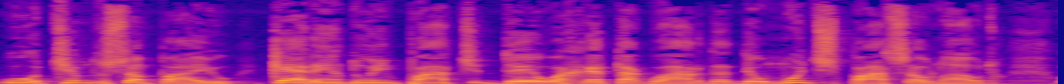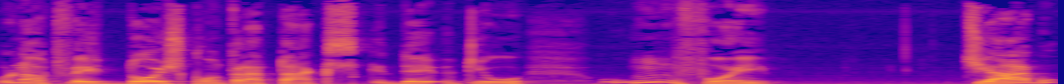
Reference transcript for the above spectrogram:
O time do Sampaio, querendo o empate, deu a retaguarda, deu muito espaço ao Náutico. O Náutico fez dois contra-ataques que, que o um foi Thiago,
